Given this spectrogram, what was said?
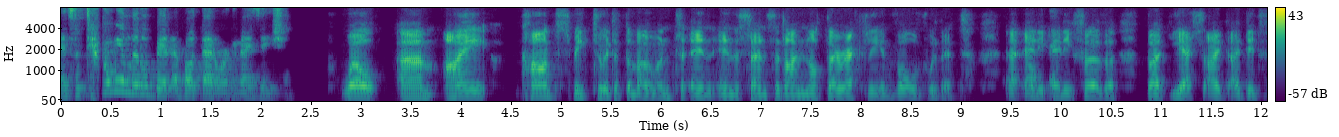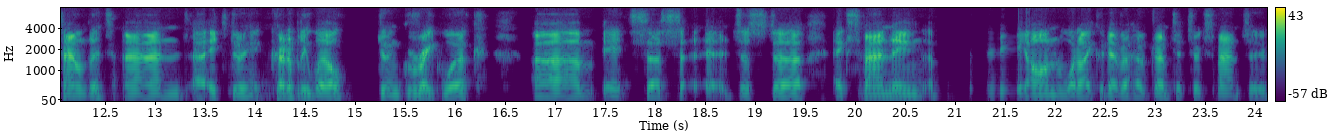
and so tell me a little bit about that organization. Well, um, I can't speak to it at the moment in in the sense that I'm not directly involved with it uh, any okay. any further. But yes, I, I did found it, and uh, it's doing incredibly well, doing great work. Um, it's uh, uh just uh, expanding beyond what I could ever have dreamt it to expand to,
